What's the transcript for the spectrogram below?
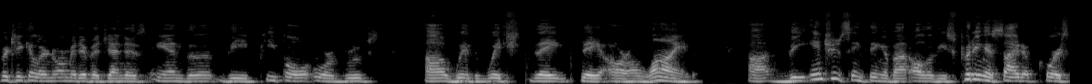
particular normative agendas and the the people or groups uh, with which they they are aligned. Uh, the interesting thing about all of these, putting aside, of course,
